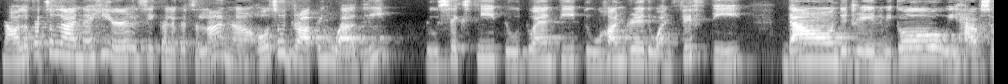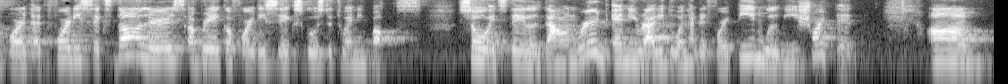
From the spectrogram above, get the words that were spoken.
Now look at Solana here. Let's take a look at Solana, also dropping wildly to 60, to 20, 200, 150. Down the drain we go. We have support at $46. A break of 46 goes to 20 bucks. So it's still downward. Any rally to 114 will be shorted. Um,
